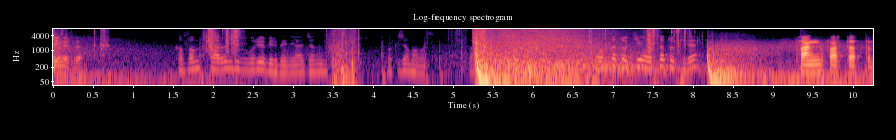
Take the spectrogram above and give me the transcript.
Denirde. Kafamı çıkardım gibi vuruyor bir beni ya canım. Bakacağım ama. Orta Toki, orta Toki'de. Tankı patlattım.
